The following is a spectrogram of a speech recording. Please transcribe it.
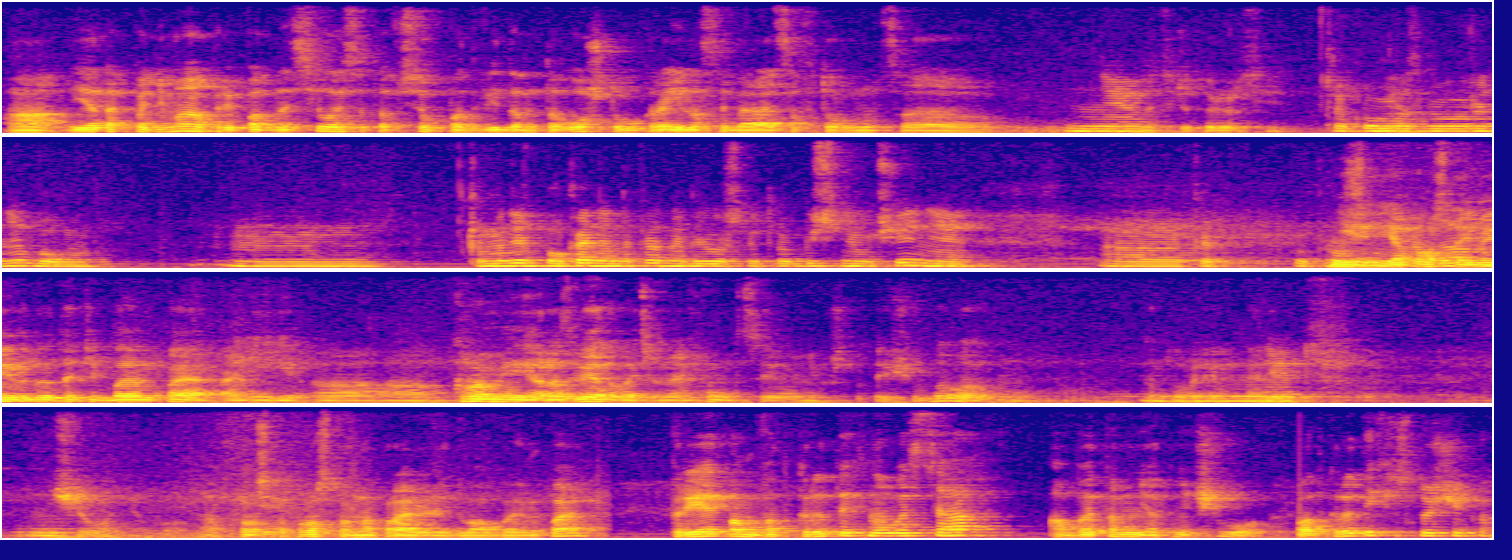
А, я так понимаю, преподносилось это все под видом того, что Украина собирается вторгнуться Нет. на территорию России. Такого Нет. разговора не было. Командир полка неоднократно говорил, что это обычное учение, а, как Не, я просто имею в виду вот эти БМП, они, а, кроме разведывательной функции, у них что-то еще было, ну, которые Нет. ничего не было. да? Просто, просто направили два БМП. При этом в открытых новостях об этом нет ничего. В открытых источниках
